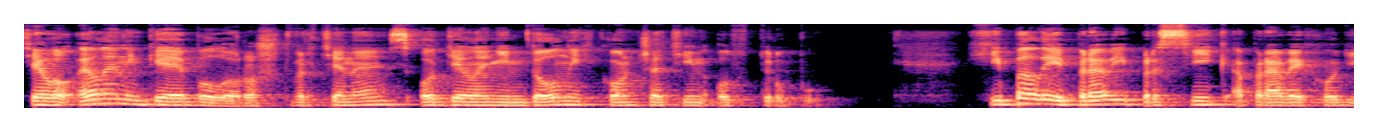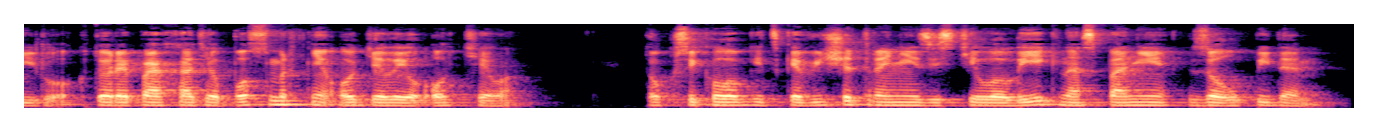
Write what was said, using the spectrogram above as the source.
Telo Eleny G. bolo rozštvrtené s oddelením dolných končatín od trupu. Chýbal jej pravý prsník a pravé chodidlo, ktoré páchateľ posmrtne oddelil od tela. Toxikologické vyšetrenie zistilo liek na spanie zolpidem.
